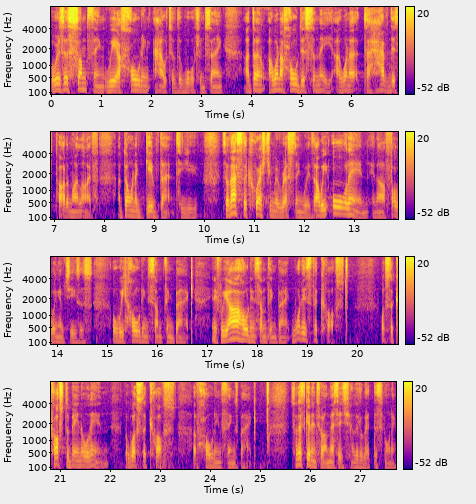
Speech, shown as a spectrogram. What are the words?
Or is there something we are holding out of the water and saying, I don't, I want to hold this for me. I want to, to have this part of my life. I don't want to give that to you. So that's the question we're wrestling with. Are we all in in our following of Jesus? Or are we holding something back? And if we are holding something back, what is the cost? What's the cost of being all in? But what's the cost of holding things back? So let's get into our message a little bit this morning.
